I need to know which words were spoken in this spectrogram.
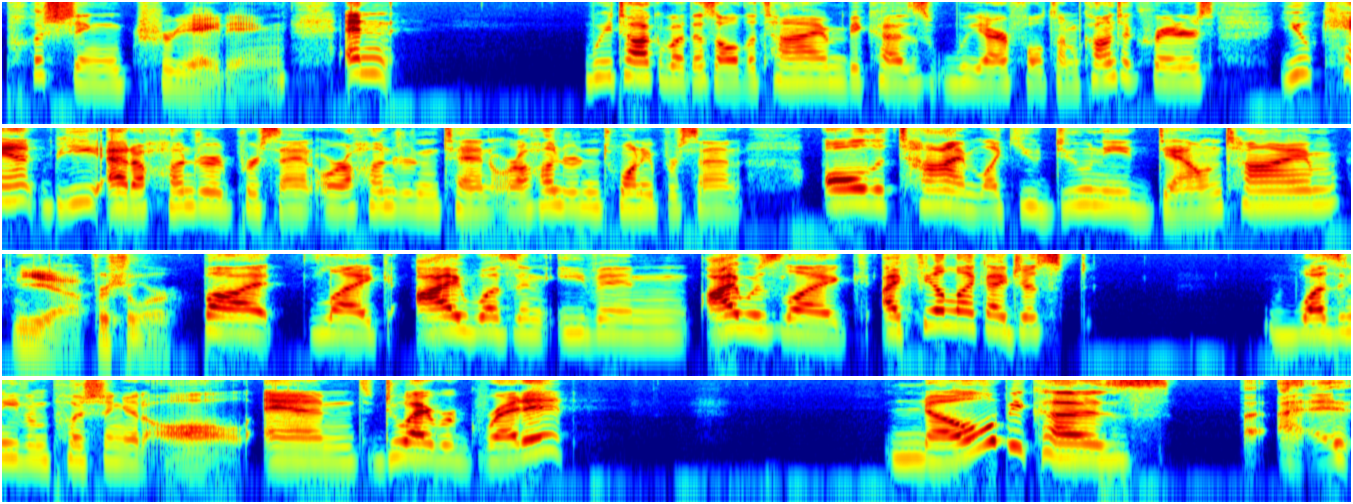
pushing creating. And we talk about this all the time because we are full-time content creators you can't be at 100% or 110 or 120% all the time like you do need downtime Yeah, for sure. but like I wasn't even I was like I feel like I just wasn't even pushing at all. And do I regret it? No, because I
